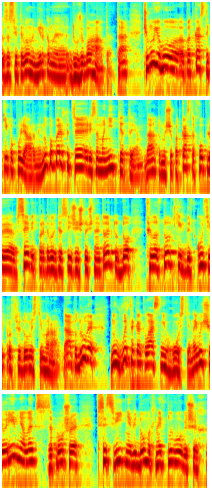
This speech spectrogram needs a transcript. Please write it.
за світовими мірками дуже багато. Та? Чому його подкаст такий популярний? Ну, по-перше, це різноманіття тем, да? тому що подкаст охоплює все від передових досліджень штучного інтелекту до філософських дискусій про свідомість і мораль. Да? По-друге, ну, висококласні гості. Найвищого рівня Лекс запрошує всесвітньо відомих найвпливовіших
